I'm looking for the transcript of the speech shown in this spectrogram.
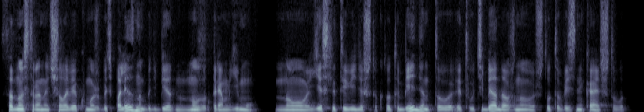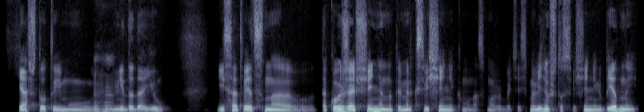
с одной стороны, человеку может быть полезно быть бедным, ну вот прям ему. Но если ты видишь, что кто-то беден, то это у тебя должно что-то возникать, что вот я что-то ему Мгм. не додаю. И, соответственно, такое же ощущение, например, к священникам у нас может быть. Если мы видим, что священник бедный,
